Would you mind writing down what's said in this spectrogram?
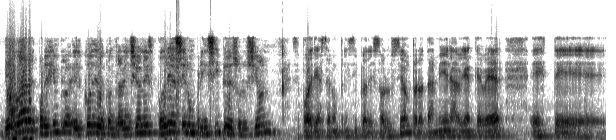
derogar, por ejemplo, el código de contravenciones podría ser un principio de solución. se podría ser un principio de solución, pero también habría que ver, este,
